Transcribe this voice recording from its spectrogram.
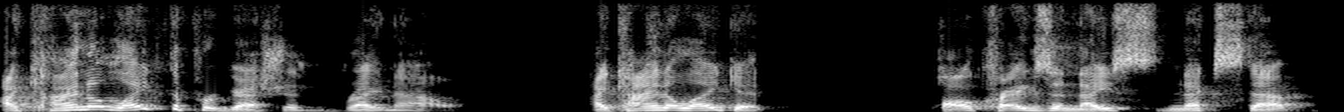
I kind of like the progression right now. I kind of like it. Paul Craig's a nice next step.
